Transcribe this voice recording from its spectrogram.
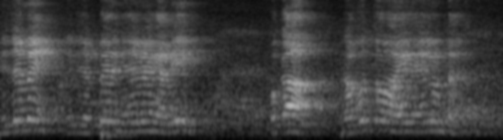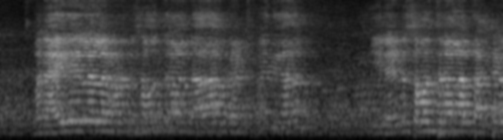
నిజమే నేను చెప్పేది నిజమే కానీ ఒక ప్రభుత్వం ఐదేళ్ళు ఉంటుంది. మరి ఐదేళ్ళలో రెండు సంవత్సరాలు దాదాపు గడిచిపోయింది కదా. ఈ రెండు సంవత్సరాల తట్టడి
